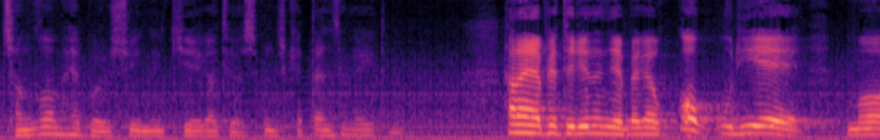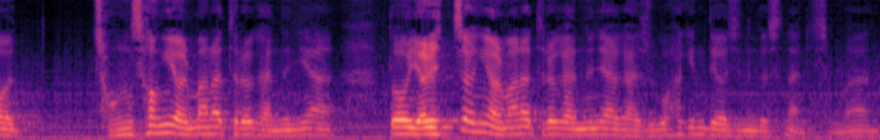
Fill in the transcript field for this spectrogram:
점검해 볼 수 있는 기회가 되었으면 좋겠다는 생각이 듭니다. 하나님 앞에 드리는 예배가 꼭 우리의 뭐 정성이 얼마나 들어갔느냐 또 열정이 얼마나 들어갔느냐 가지고 확인되어지는 것은 아니지만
